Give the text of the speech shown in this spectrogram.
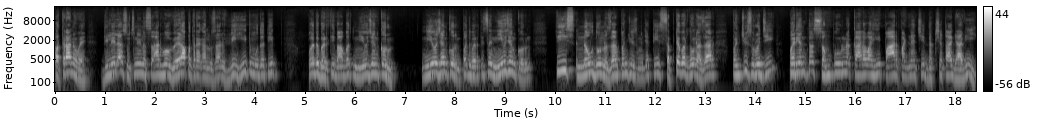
पत्रान्वये दिलेल्या सूचनेनुसार व वेळापत्रकानुसार विहित मुदतीत पदभरतीबाबत नियोजन करून नियोजन करून पदभरतीचं नियोजन करून तीस नऊ दोन हजार पंचवीस म्हणजे तीस सप्टेंबर दोन हजार पंचवीस रोजी पर्यंत संपूर्ण कारवाई पार पाडण्याची दक्षता घ्यावी.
